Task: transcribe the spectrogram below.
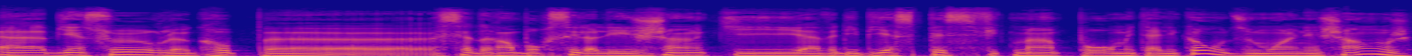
Euh, bien sûr, le groupe euh, essaie de rembourser là, les gens qui avaient des billets spécifiquement pour Metallica, ou du moins un échange.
